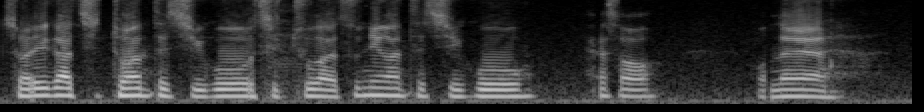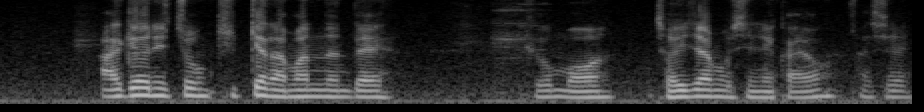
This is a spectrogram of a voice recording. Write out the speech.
저희가 지투한테 지고 지투가 수닝한테 지고 해서 오늘 악연이 좀 깊게 남았는데 그건 뭐 저희 잘못이니까요 사실.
